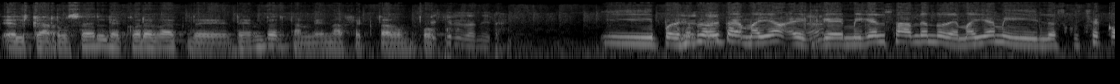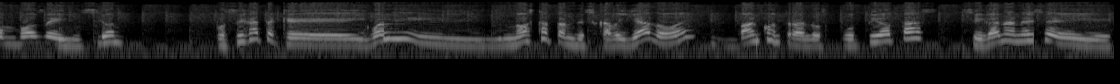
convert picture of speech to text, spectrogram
el carrusel de coreback de Denver también ha afectado un ¿Qué poco. quieres, Anita? Y por ejemplo, ahorita Miami, eh, ¿Ah? que Miguel está hablando de Miami y lo escuché con voz de ilusión. Pues fíjate que igual y no está tan descabellado, ¿eh? Van contra los putiotas, si ganan ese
